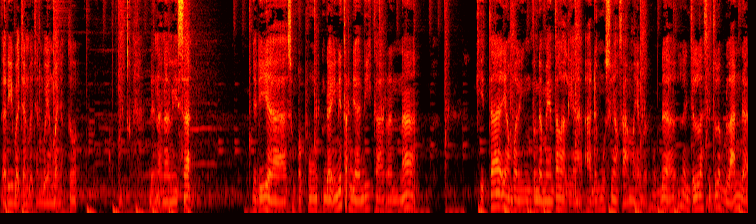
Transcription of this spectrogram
dari bacaan-bacaan gue yang banyak tuh dan analisa jadi ya sumpah pemuda ini terjadi karena kita yang paling fundamental lah ya. Ada musuh yang sama ya bro udah jelas itulah Belanda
